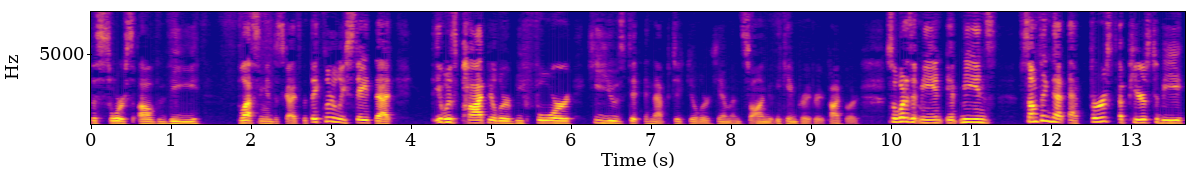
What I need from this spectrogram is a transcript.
the source of the blessing in disguise. But they clearly state that it was popular before he used it in that particular hymn and song that became very, very popular. So what does it mean? It means something that at first appears to be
